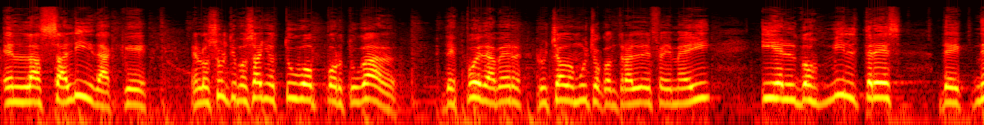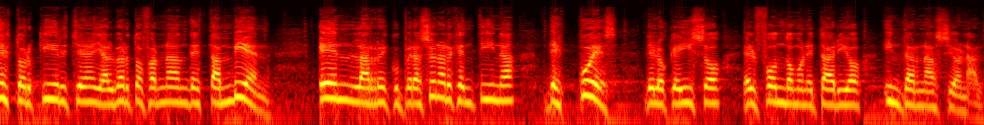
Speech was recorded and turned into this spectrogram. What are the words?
en la salida que en los últimos años tuvo Portugal después de haber luchado mucho contra el FMI y el 2003 de Néstor Kirchner y Alberto Fernández también en la recuperación argentina después de lo que hizo el Fondo Monetario Internacional.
